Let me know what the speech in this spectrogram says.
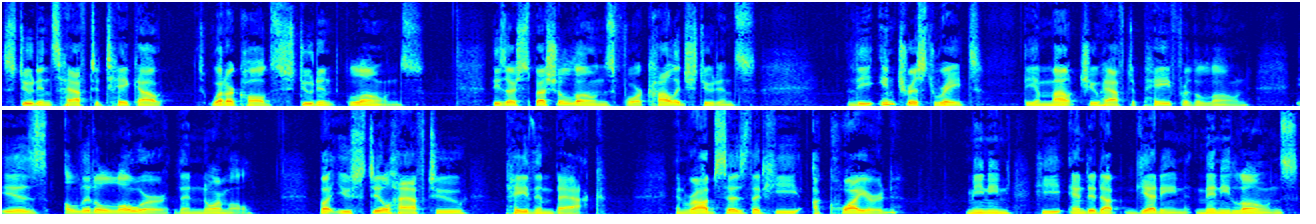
students have to take out what are called student loans. These are special loans for college students. The interest rate, the amount you have to pay for the loan, is a little lower than normal, but you still have to pay them back. And Rob says that he acquired, meaning he ended up getting many loans,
